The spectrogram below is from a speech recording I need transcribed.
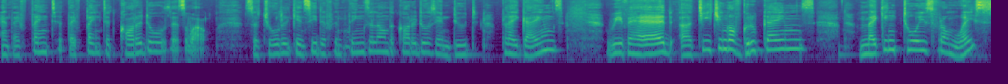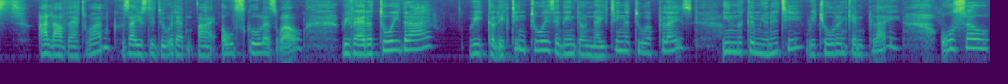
and they've painted they've painted corridors as well. So children can see different things along the corridors and do play games. We've had uh, teaching of group games making toys from waste I love that one because I used to do it at my old school as well. We've had a toy drive we're collecting toys and then donating it to a place in the community where children can play. Also,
